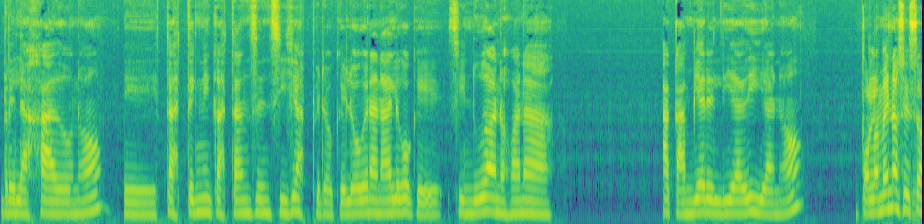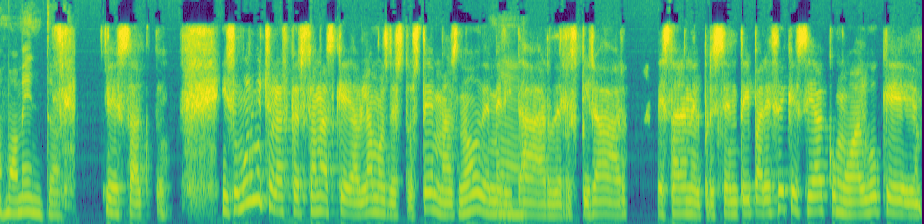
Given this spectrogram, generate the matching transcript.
relajado, ¿no? Eh, estas técnicas tan sencillas, pero que logran algo que sin duda nos van a, a cambiar el día a día, ¿no? Por lo menos esos momentos. Exacto. Y somos mucho las personas que hablamos de estos temas, ¿no? De meditar, de respirar, estar en el presente y parece que sea como algo que,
